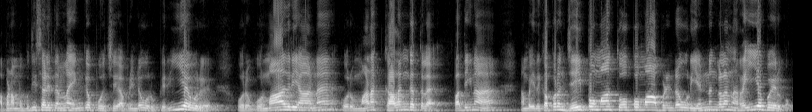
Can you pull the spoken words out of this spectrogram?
அப்போ நம்ம புத்திசாலித்தனம்லாம் எங்கே போச்சு? அப்படின்ற ஒரு பெரிய ஒரு ஒரு ஒரு மாதிரியான ஒரு மனக்கலங்கத்தில் பார்த்திங்கன்னா நம்ம இதுக்கப்புறம் ஜெயிப்போமா தோப்போமா அப்படின்ற ஒரு எண்ணங்களாக நிறைய போயிருக்கும்.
